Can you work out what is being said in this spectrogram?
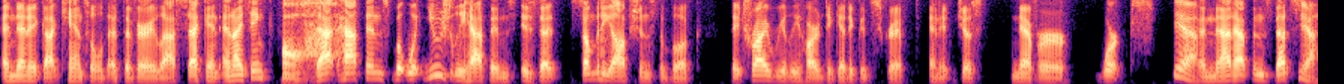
and then it got canceled at the very last second and i think Oh, that happens. But what usually happens is that somebody options the book, they try really hard to get a good script, and it just never works. Yeah. And that happens. That's, Yeah.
